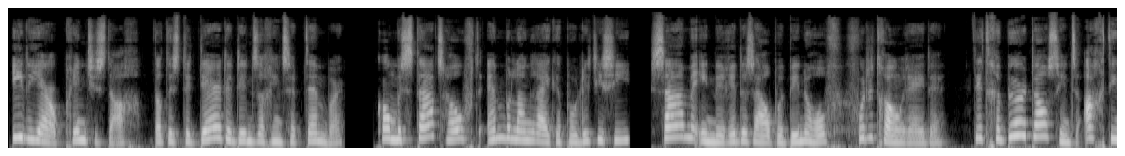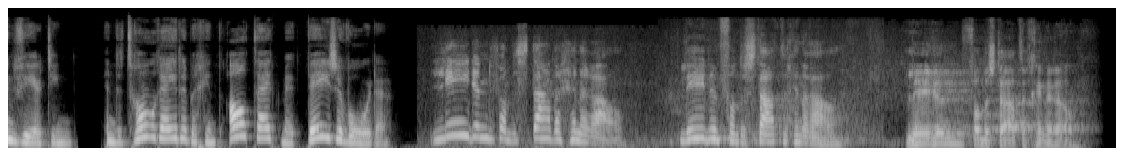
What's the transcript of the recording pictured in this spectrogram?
Ieder jaar op Prinsjesdag, dat is de derde dinsdag in september, komen staatshoofd en belangrijke politici samen in de ridderzaal op het Binnenhof voor de troonrede. Dit gebeurt al sinds 1814 en de troonrede begint altijd met deze woorden. Leden van de Staten-Generaal. Leden van de Staten-Generaal. Leden van de Staten-Generaal.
